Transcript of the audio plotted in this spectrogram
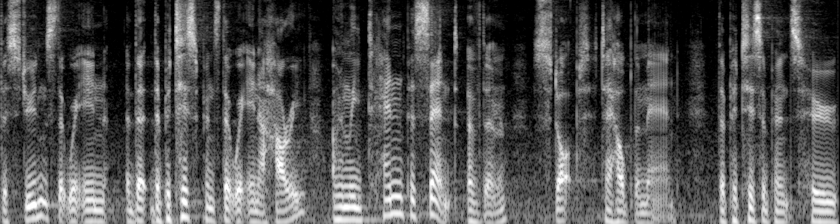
the students that were in, the, the participants that were in a hurry, only 10% of them stopped to help the man. The participants who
